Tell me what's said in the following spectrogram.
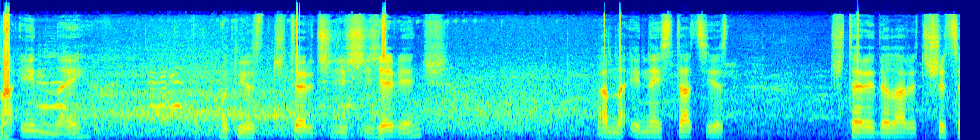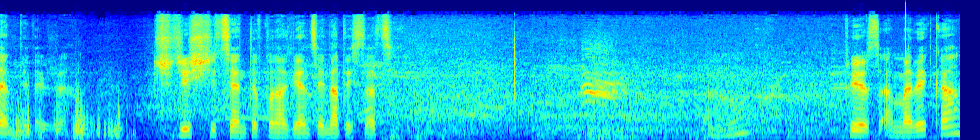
na innej, bo tu jest 4,39 a na innej stacji jest 4 dolary 3 centy, także 30 centów ponad więcej na tej stacji. Tu jest Ameryka,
